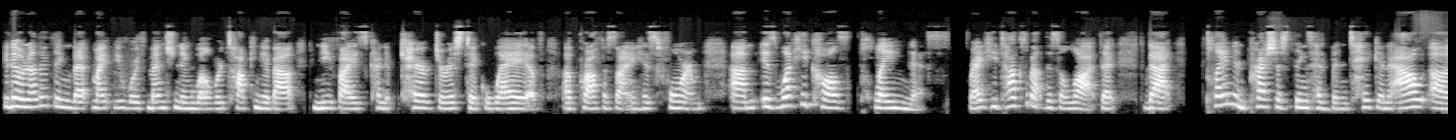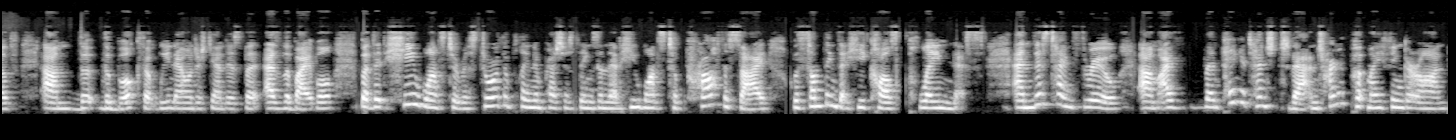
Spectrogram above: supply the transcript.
You know, another thing that might be worth mentioning while we're talking about Nephi's kind of characteristic way of, of prophesying his form um, is what he calls plainness right he talks about this a lot that that plain and precious things had been taken out of um, the the book that we now understand as the as the Bible, but that he wants to restore the plain and precious things, and that he wants to prophesy with something that he calls plainness. And this time through, um, I've been paying attention to that and trying to put my finger on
